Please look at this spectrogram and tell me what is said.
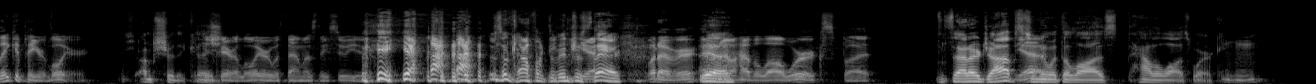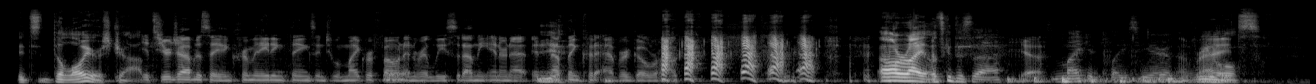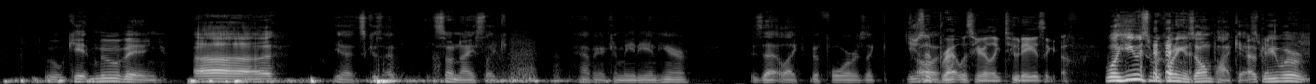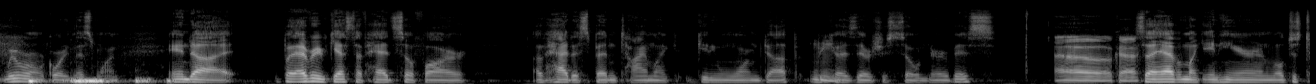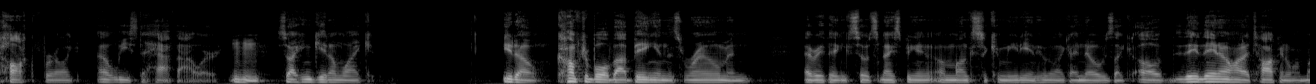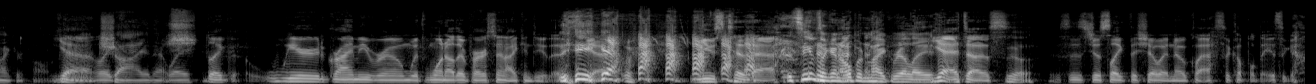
Well, they could pay your lawyer. I'm sure they You could. could share a lawyer with them as they sue you. yeah, there's no conflict of interest Yeah. there. Whatever. I don't know how the law works, but It's not our jobs to know what the laws, how the laws work. mhm. It's the lawyer's job. it's your job to say incriminating things into a microphone and release it on the internet, and Yeah. nothing could ever go wrong. All right, let's get this, uh, yeah. this mic in place here, and then Right. we will we will get moving. Uh, yeah, it's because it's so nice, like having a comedian here. Is that like before? Is like You just oh, said Brett was here like two days ago. Well, he was recording his own podcast. Okay. We were we weren't recording this one, and uh, but every guest I've had so far, I've had to spend time like getting warmed up Mhm. because they're just so nervous. Oh, okay. So I have them like in here, and we'll just talk for like at least a half hour, hmm so I can get them like, you know, comfortable about being in this room and everything. So it's nice being amongst a comedian who like I know is like, oh, they, they know how to talk into a microphone. Yeah, like, shy in that way. Sh- Like weird, grimy room with one other person. I can do this. Yeah. Used to that. It seems like an open mic, really. Yeah, it does. So- This is just like the show at No Class a couple days ago.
